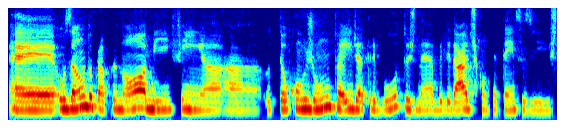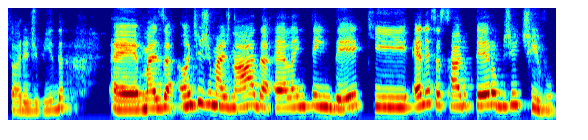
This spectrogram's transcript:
é, usando o próprio nome, enfim, a, a, o teu conjunto aí de atributos, né? Habilidades, competências e história de vida. É, mas antes de mais nada, ela entender que é necessário ter objetivo,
